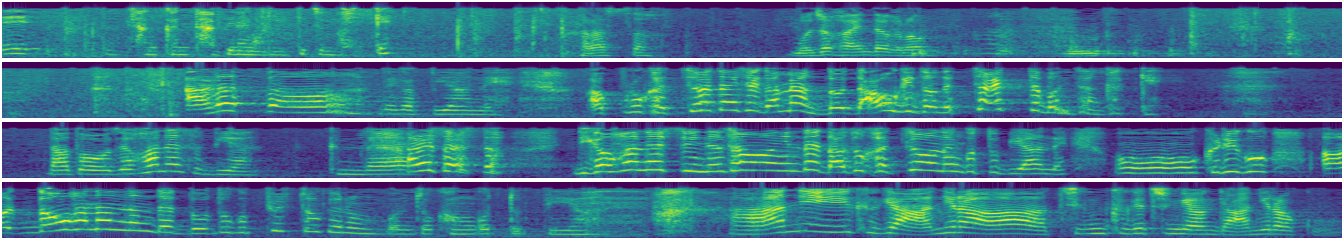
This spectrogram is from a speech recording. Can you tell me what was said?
미안한데 나 잠깐 답이랑 얘기 좀 할게. 알았어. 먼저 가인다 그럼. 알았어. 내가 미안해. 앞으로 같이 화장실 가면 너 나오기 전에 절대 먼저 안 갈게. 나도 어제 화내서 미안. 근데 알았어 알았어. 네가 화낼 수 있는 상황인데 나도 같이 오는 것도 미안해. 어 그리고 아, 너 화났는데 너도 그 필독이랑 먼저 간 것도 미안. 아니 그게 아니라 지금 그게 중요한 게 아니라고.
